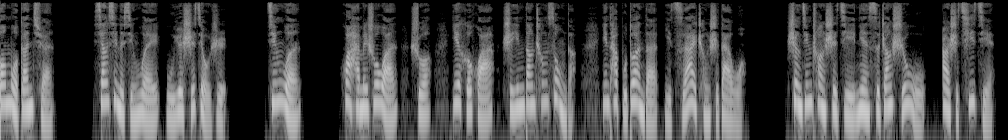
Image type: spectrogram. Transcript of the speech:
荒漠甘泉。相信的行为。五月十九日，经文话还没说完，说耶和华是应当称颂的，因他不断的以慈爱诚实待我。圣经创世纪念四章十五、二十七节。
